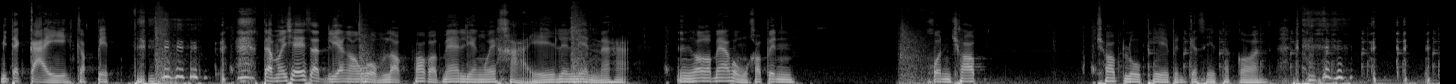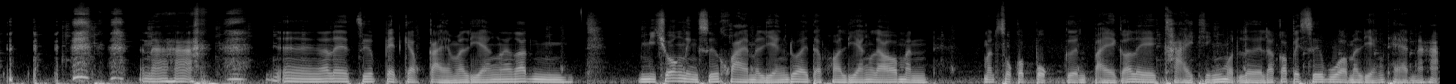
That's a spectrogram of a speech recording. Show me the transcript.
มีแต่ไก่กับเป็ด แต่ไม่ใช่สัตว์เลี้ยงของผมหรอกพ่อกับแม่เลี้ยงไว้ขายเล่นๆนะฮะเออพ่อกับแม่ผมเขาเป็น คนชอบ ชอบโลเปเป็นเกษตรกร นะฮะเออก็เลยซื้อเป็ดกับไก่มาเลี้ยงแล้วก็มีช่วงหนึ่งซื้อควายมาเลี้ยงด้วย แต่พอเลี้ยงแล้วมันมันสกปรกเกินไปก็เลยขายทิ้งหมดเลย แล้วก็ไปซื้อวัวมาเลี้ยงแทนนะฮะ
